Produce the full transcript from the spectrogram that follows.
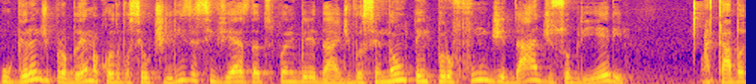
O grande problema quando você utiliza esse viés da disponibilidade, você não tem profundidade sobre ele, acaba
